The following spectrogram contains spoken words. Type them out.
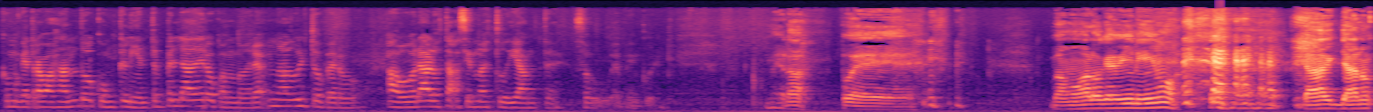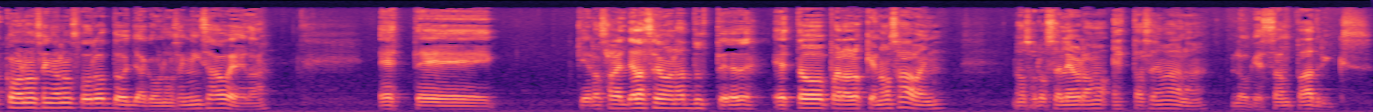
como que trabajando con clientes verdaderos cuando eres un adulto, pero ahora lo estás haciendo estudiante. So, es bien cool. Mira, pues vamos a lo que vinimos. ya, ya nos conocen a nosotros dos, ya conocen a Isabela. Este, quiero saber de las semanas de ustedes. Esto, para los que no saben, nosotros celebramos esta semana lo que es San Patrick's.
